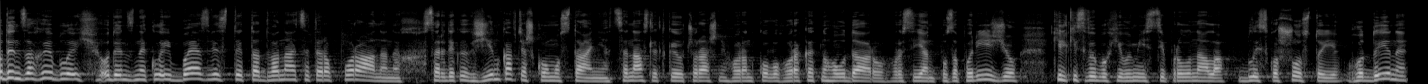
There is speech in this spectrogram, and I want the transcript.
Один загиблий, один зниклий безвісти та 12 поранених, серед яких жінка в тяжкому стані. Це наслідки вчорашнього ранкового ракетного удару росіян по Запоріжжю. Кількість вибухів у місті пролунала близько шостої години.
